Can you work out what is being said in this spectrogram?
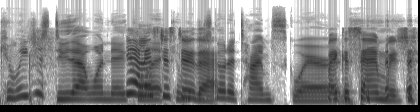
Can we just do that one day? Yeah, let's just Can do that. Just go to Times Square. Make a sandwich.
